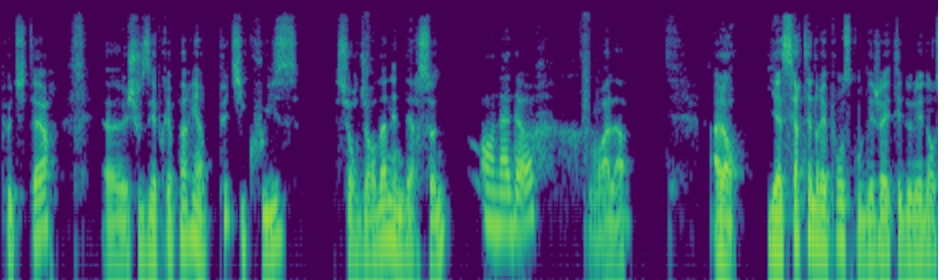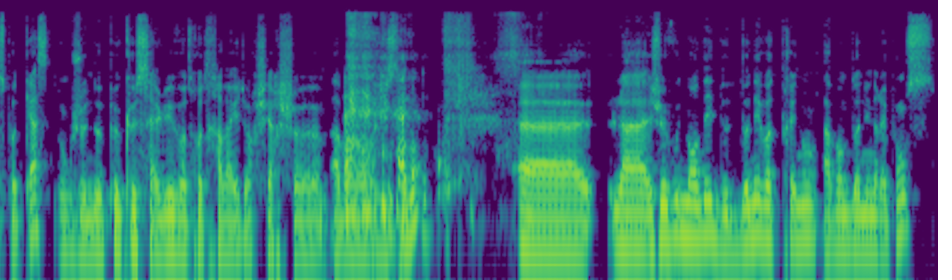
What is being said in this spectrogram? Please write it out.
petite heure, euh, je vous ai préparé un petit quiz sur Jordan Henderson. On adore. Voilà. Alors, il y a certaines réponses qui ont déjà été données dans ce podcast, donc je ne peux que saluer votre travail de recherche euh, avant l'enregistrement. Euh, là, je vais vous demander de donner votre prénom avant de donner une réponse,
